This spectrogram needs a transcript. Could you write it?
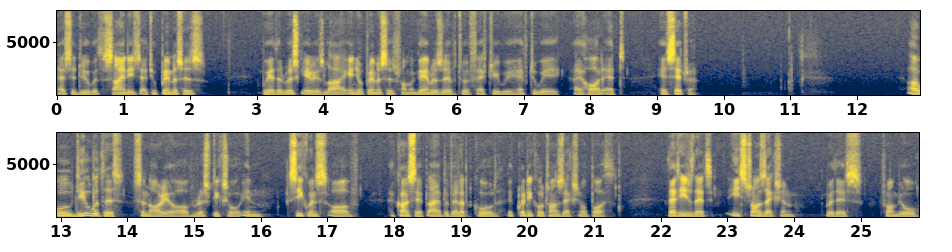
has to do with signage at your premises, where the risk areas lie in your premises from a game reserve to a factory where you have to wear a hard hat, etc. I will deal with this scenario of risk jigsaw in sequence of a concept I have developed called the critical transactional path. That is that each transaction, whether it's from your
